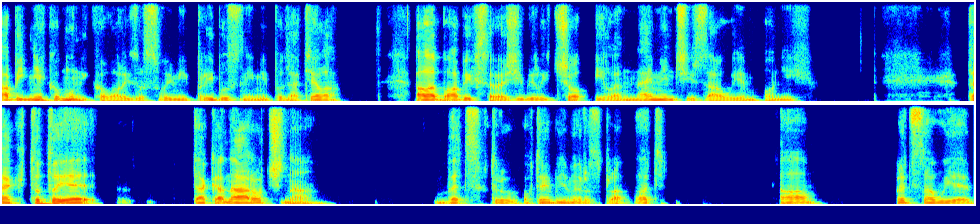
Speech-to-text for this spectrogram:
aby nekomunikovali so svojimi príbuznými podľa tela, alebo aby v sebe živili čo i len najmenší záujem o nich. Tak toto je taká náročná vec, ktorú, o ktorej budeme rozprávať a predstavuje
